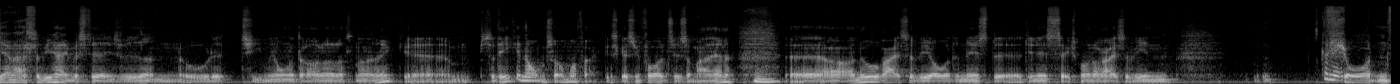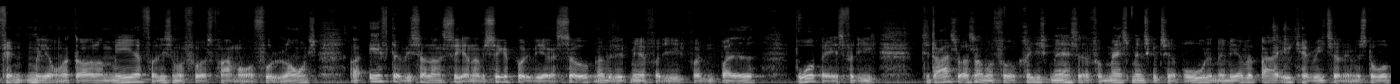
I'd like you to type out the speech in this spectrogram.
Jamen altså, vi har investeret indtil videre 8-10 millioner dollar eller sådan noget. Ikke? Øhm, så det er ikke enormt summer faktisk, altså i forhold til så meget andet. Mm. Øh, og, og nu rejser vi over det næste, de næste seks måneder, rejser vi en 14-15 millioner dollar mere for ligesom at få os frem over fuld launch. Og efter vi så lancerer, når vi er sikre på, at det virker, så åbner vi lidt mere for, de, for den brede brugerbase, fordi det drejer sig også om at få kritisk masse, og få masse mennesker til at bruge det, men jeg vil bare ikke have retail-investorer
